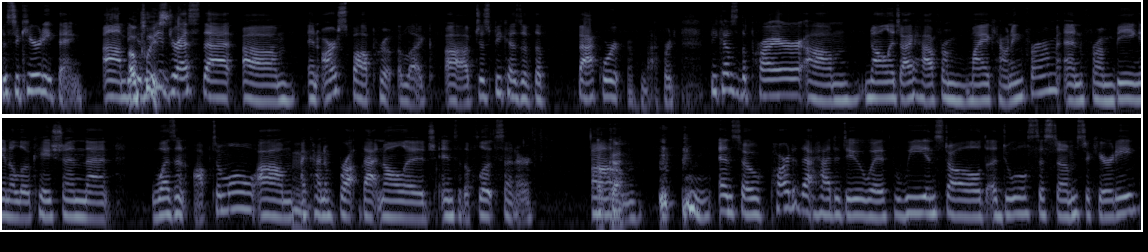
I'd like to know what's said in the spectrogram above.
the security thing um, Oh, because we addressed that um in our spa pro- like uh just because of the backward backward because of the prior um knowledge I have from my accounting firm and from being in a location that wasn't optimal um I Hmm. kind of brought that knowledge into the float center Okay. um, and so part of that had to do with we installed a dual system security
